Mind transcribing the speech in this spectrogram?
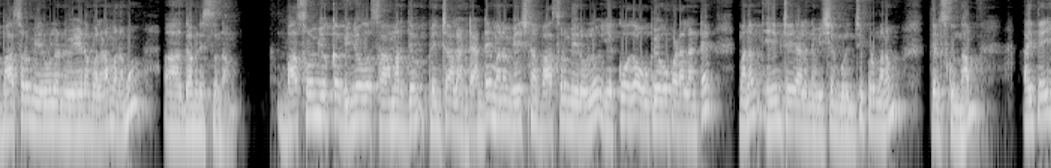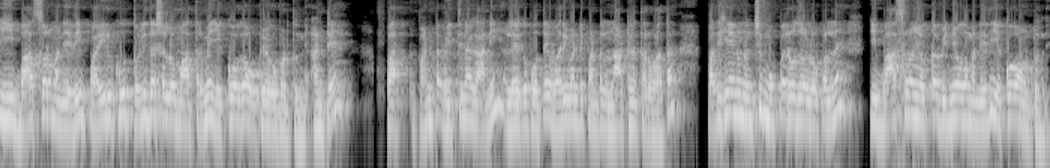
భాస్వరం ఎరువులను వేయడం వలన మనము గమనిస్తున్నాం. భాస్వరం యొక్క వినియోగ సామర్థ్యం పెంచాలంటే అంటే మనం వేసిన భాస్వరం ఎరువులు ఎక్కువగా ఉపయోగపడాలంటే మనం ఏం చేయాలనే విషయం గురించి ఇప్పుడు మనం తెలుసుకుందాం. అయితే ఈ భాస్వరం అనేది పైరుకు తొలి దశలో మాత్రమే ఎక్కువగా ఉపయోగపడుతుంది. అంటే పంట విత్తిన కానీ లేకపోతే వరి వంటి పంటలు నాటిన తర్వాత పదిహేను నుంచి ముప్పై రోజుల లోపలనే ఈ భాస్వరం యొక్క వినియోగం అనేది ఎక్కువగా ఉంటుంది.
